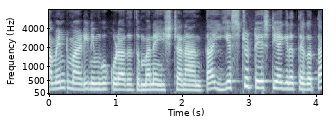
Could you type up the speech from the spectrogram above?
ಕಮೆಂಟ್ ಮಾಡಿ. ನಿಮಗೂ ಕೂಡ ಅದು ತುಂಬಾ ಇಷ್ಟನಾ ಅಂತ. ಎಷ್ಟು ಟೇಸ್ಟಿಯಾಗಿರುತ್ತೆ ಗೊತ್ತಾ?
